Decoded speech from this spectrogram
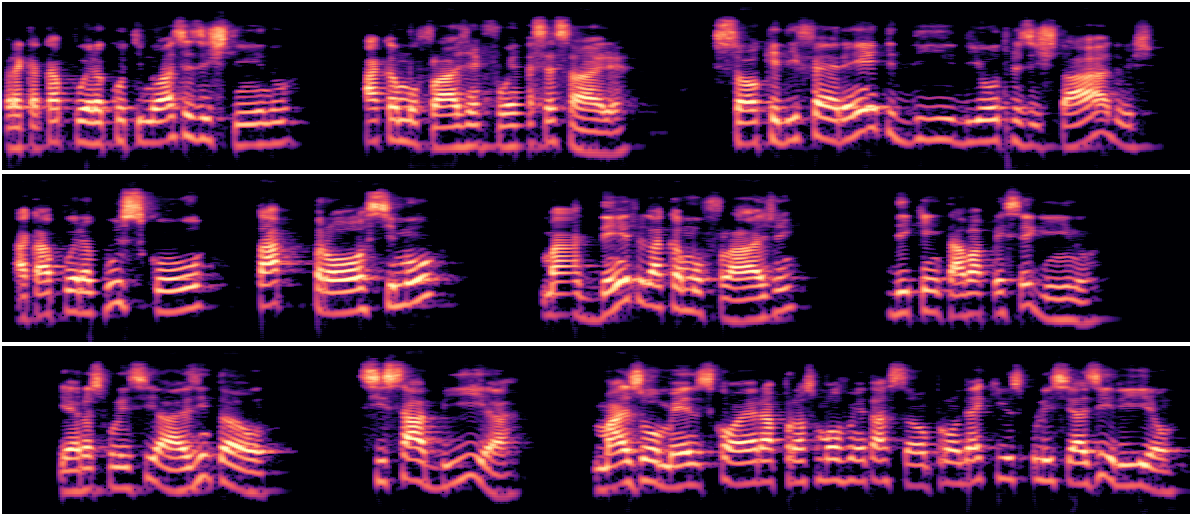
Para que a capoeira continuasse existindo, a camuflagem foi necessária. Só que, diferente de, de outros estados, a capoeira buscou estar tá próximo, mas dentro da camuflagem, de quem estava perseguindo, que eram os policiais. Então, se sabia mais ou menos qual era a próxima movimentação, para onde é que os policiais iriam.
